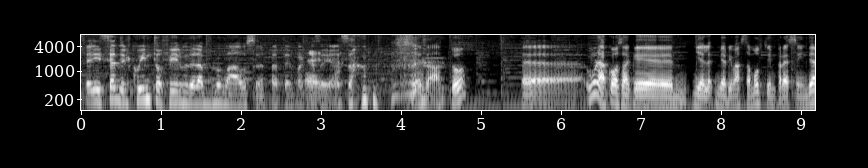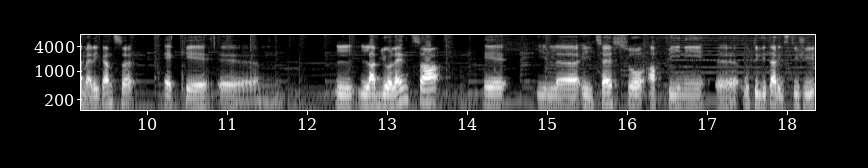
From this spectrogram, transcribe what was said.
Sta iniziando il quinto film della Blue Mouse nel frattempo a casa di Eh. Alessandro. Esatto. Eh, una cosa che mi è, mi è rimasta molto impressa in The Americans è che ehm, l- la violenza e il, il sesso a fini eh, utilitaristici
